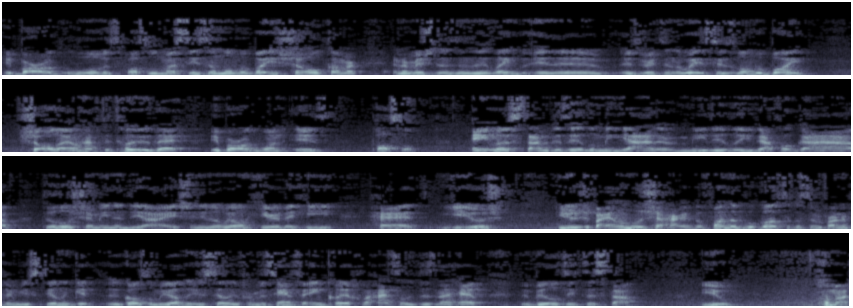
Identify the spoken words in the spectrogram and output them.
it borrowed a little of its Pasul. Masisan Loma Boy Shol Kamer. And our mission is in the language is written in the way it says Loma Boy Shol. I don't have to tell you that a borrowed one is Pasul. Amos Stam Gazel Miyad immediately Gafal Gav the Lo Shamin in the Aish, and even though we don't hear that he had Yush. Yush Bailam who Shahari Befund who goes because in front of him you're stealing it goes other you're stealing from his hands for Ein Koyach V'Hatzal does not have the ability to stop you. Because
